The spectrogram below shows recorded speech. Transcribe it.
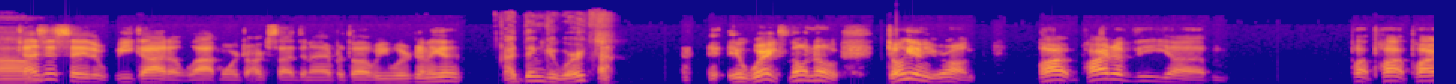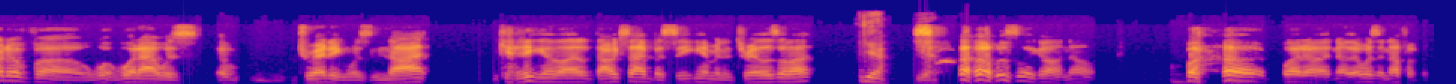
Um, Can I just say that we got a lot more Darkseid than I ever thought we were gonna get? I think it works. It, it works. No, no, don't get me wrong. Part part of the um, part part part of uh, what what I was uh, dreading was not getting a lot of Darkseid, but seeing him in the trailers a lot. yeah. Yeah. So I was like, oh no. But uh, but uh, no, there was enough of it.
